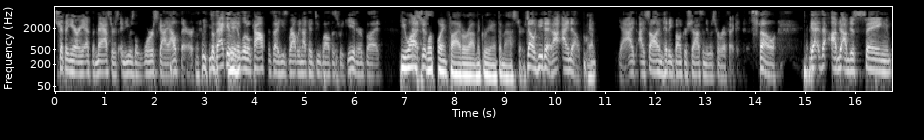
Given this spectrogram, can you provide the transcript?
chipping area at the Masters, and he was the worst guy out there. So that gives me a little confidence that he's probably not going to do well this week either. But He lost just- 4.5 around the green at the Masters. no, he did. I, I know. Yeah. And yeah, I, I saw him hitting bunker shots, and it was horrific. So that, that I'm I'm just saying,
